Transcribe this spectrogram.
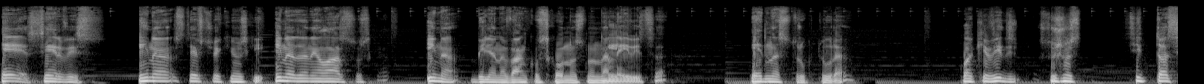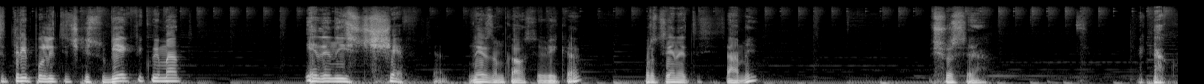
е сервис и на Стефчо Јакимовски, и на Данел Арсовска, и на Билјана Ванковска, односно на Левица, една структура која ќе види всушност си тоа се три политички субјекти кои имаат еден из шеф. Не знам како се вика. Проценете си сами. Што се? Е како?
